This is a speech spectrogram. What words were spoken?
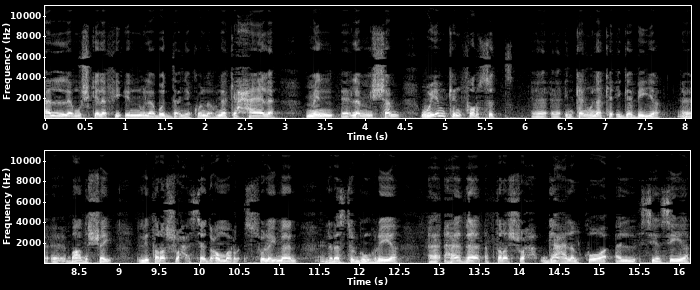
المشكلة في إنه لابد أن يكون هناك حالة من لم الشمل ويمكن فرصة آه، آه، إن كان هناك إيجابية آه، بعض الشيء لترشح السيد عمر سليمان لرئاسة الجمهورية. آه، هذا الترشح جعل القوى السياسية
